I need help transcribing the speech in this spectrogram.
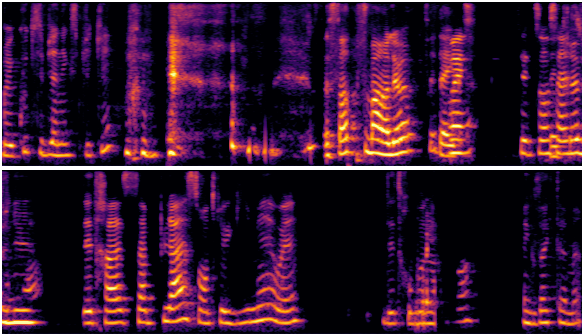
Bah, écoute, c'est bien expliqué. Ce sentiment-là, tu sais, d'être revenu. D'être à sa place, entre guillemets, ouais. D'être au bon endroit. Exactement,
